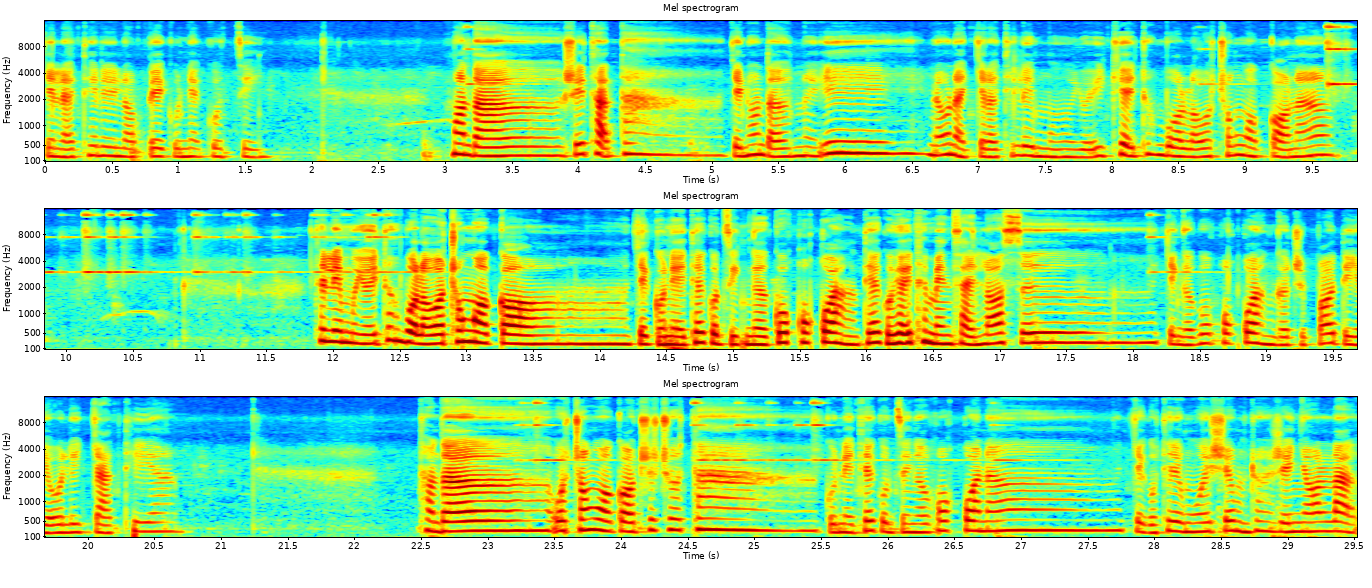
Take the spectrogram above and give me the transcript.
Chị lại thì lo pe cô này cô chị mong ta sĩ thật ta chẳng nói ta này nấu này chỉ là thì liền mùi rồi ý kia thông bộ là trong ngõ cỏ nữa thế liền mùi thương bộ là trong ngõ cỏ chỉ cô này, thế cô chỉ ngờ cô có quang thế cô thấy thế mình xài lo sư. Chị ngờ cô có quang ngờ chỉ bao tiền rồi lấy chặt thì thằng ta ở trong ngõ cỏ chút chút ta. Cô này, thế cô chỉ ngờ có quang chỉ chị cô thấy mùi xe một thằng sẽ nhỏ lại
